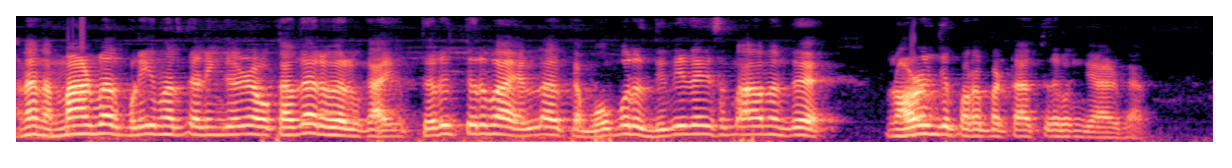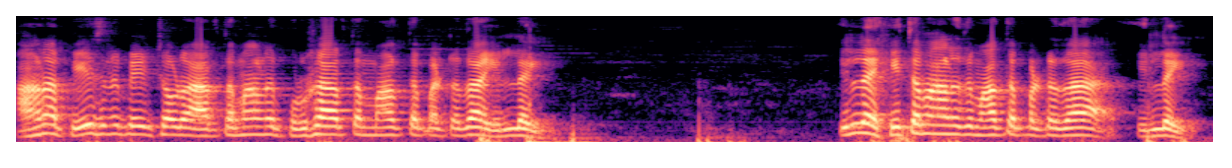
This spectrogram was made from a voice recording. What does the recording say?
ஆனால் நம்மாழ்வார் புளிய மரத்தடிங்கீழே உட்காந்தார் இவர் தெரு தெருவா எல்லாம் ஒவ்வொரு திவ்ய வந்து நுழைஞ்சு புறப்பட்டார் திருவங்கை ஆழ்வார். ஆனால் பேசின பேச்சோட அர்த்தமான புருஷார்த்தம் மாற்றப்பட்டதா? இல்லை. இல்லை ஹிதமானது மாற்றப்பட்டதா? இல்லை.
